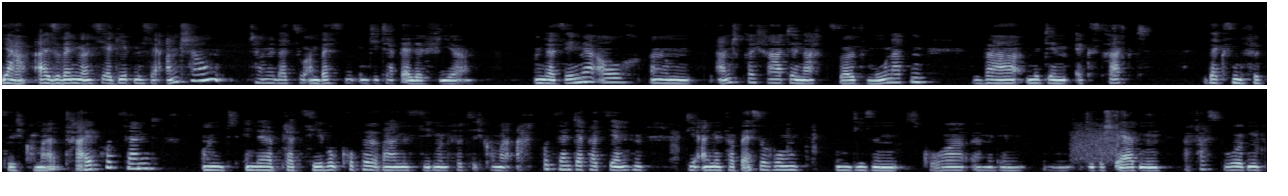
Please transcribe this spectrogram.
Ja, also wenn wir uns die Ergebnisse anschauen, schauen wir dazu am besten in die Tabelle 4. Und da sehen wir auch, ähm, die Ansprechrate nach zwölf Monaten war mit dem Extrakt 46,3 Prozent und in der Placebo-Gruppe waren es 47,8 Prozent der Patienten, die eine Verbesserung in diesem Score, äh, mit dem die Beschwerden erfasst wurden,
